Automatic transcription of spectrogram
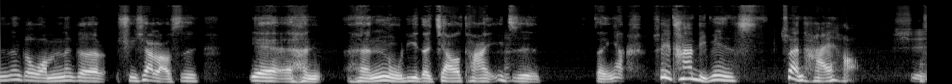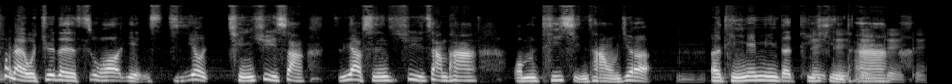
那个我们那个学校老师也很很努力的教他，一直怎样，所以他里面算还好。是后来我觉得说也只有情绪上，只要情绪上他我们提醒他，我们就要耳提面命的提醒他，对对，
